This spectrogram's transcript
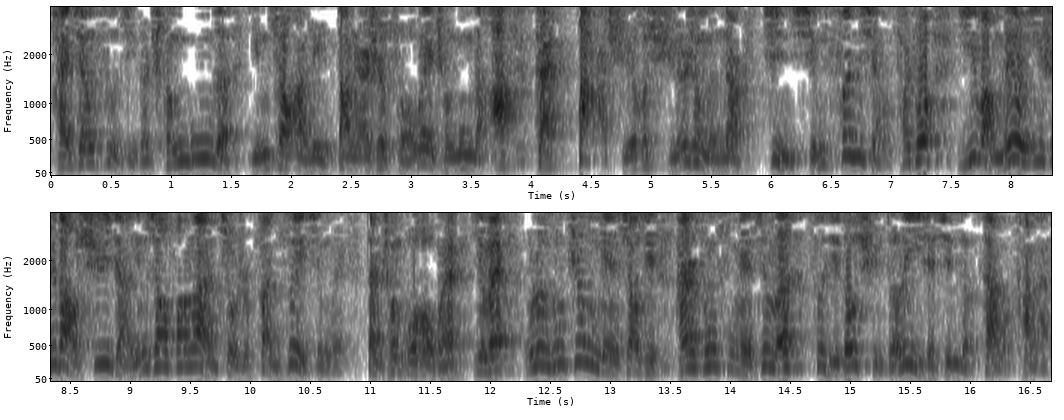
还将自己的成功的营销案例，当然是所谓成功的啊，在大学和学生们那儿进行分享。他说，以往没有意识到虚假营销方案就是犯罪行为，但称不后悔，因为无论从正面消息还是从负面新闻，自己都取得了一些心得。在我看来，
